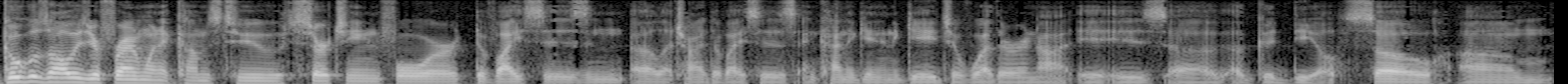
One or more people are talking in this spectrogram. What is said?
Google's always your friend when it comes to searching for devices and uh, electronic devices and kind of getting a gauge of whether or not it is a good deal so um,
